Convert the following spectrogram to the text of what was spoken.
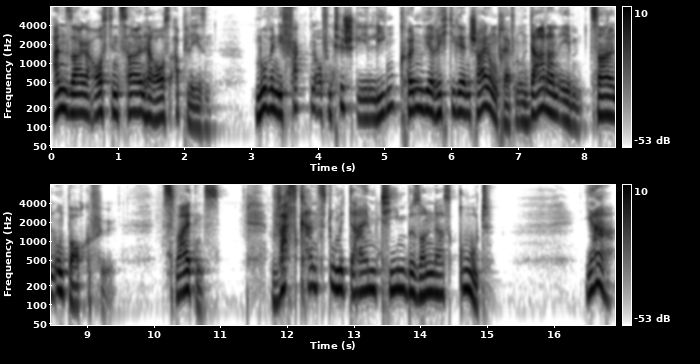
Ansage aus den Zahlen heraus ablesen. Nur wenn die Fakten auf dem Tisch liegen, können wir richtige Entscheidungen treffen. Und da dann eben Zahlen und Bauchgefühl. Zweitens, was kannst du mit deinem Team besonders gut? Ja,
